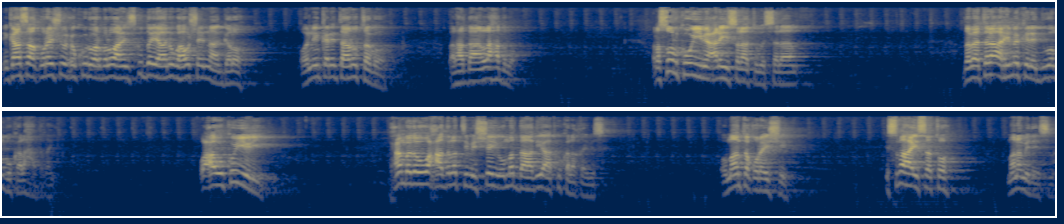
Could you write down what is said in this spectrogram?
ninkaasaa quraysh wuxuu ku uhi war bal waan isku daya anigu hawsha inaan galo oo ninkan intaan u tago bal haddaan la hadlo. Rasuulku u yimi calayhi salaatu wasalaam. Dabeetana arrimo kala duwan buu kala hadlay. Waxa uu ku yidhi maxamedow waxaad la timi shay ummaddaadii aada ku kala qaybisay. Oo maanta qurayshi isma haysato mana midaysna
